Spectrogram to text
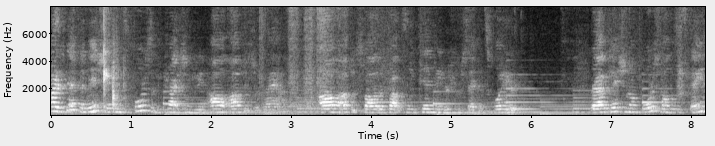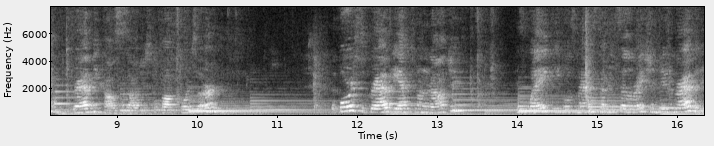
All right, definition is the force of attraction between all objects with mass. All objects fall at approximately 10 meters per second squared. Gravitational force holds us down. Gravity causes objects to fall towards the earth. The force of gravity acting on an object is weight equals mass times acceleration due to gravity.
